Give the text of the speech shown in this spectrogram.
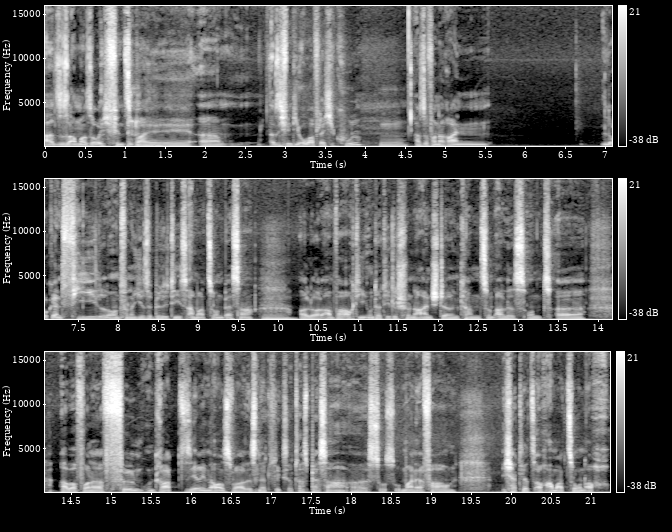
Also sagen wir so, ich finde es bei, ähm, also ich finde die Oberfläche cool. Mhm. Also von der reinen Look and Feel und von der Usability ist Amazon besser, mhm. weil du halt einfach auch die Untertitel schöner einstellen kannst und alles. Und äh, aber von der Film- und gerade Serienauswahl ist Netflix etwas besser. Äh, ist so, so meine Erfahrung. Ich hatte jetzt auch Amazon auch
